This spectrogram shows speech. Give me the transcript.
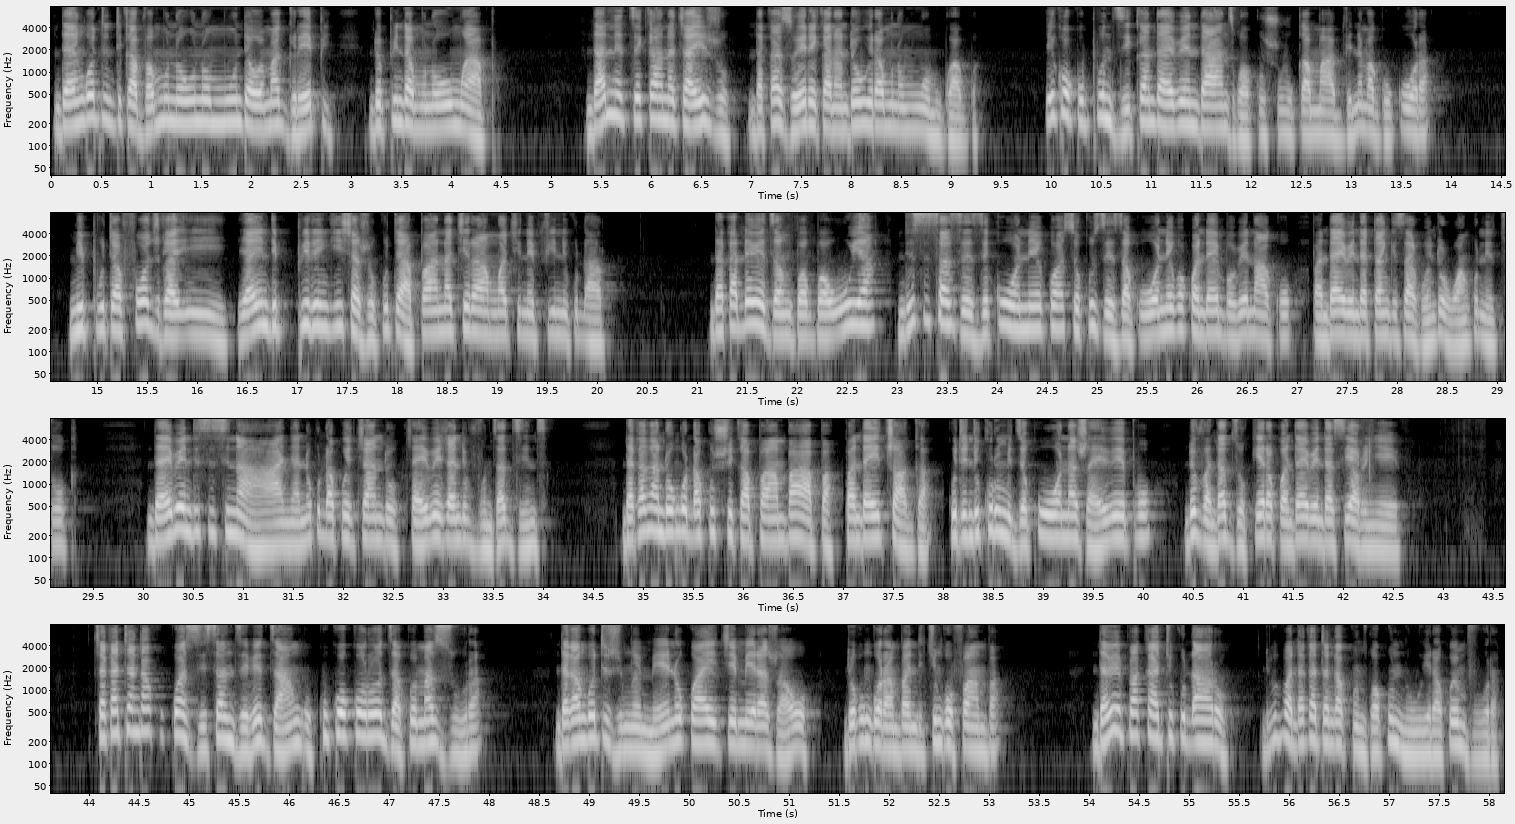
Ndaingoti ndikabva muno uno munda wemagirepi ndopinda muno umwe apo. Ndanetsekana chaizvo ndakazoerekana ndowira muno mumwe mugwagwa. Iko kupunzika ndaive ndanzwa kusvuka mabvi nemagokora miputa fodya iyi yaindipiringisha zvokuti hapana chiramwa chine pfini kudaro. Ndakadevedza mugwagwa uya ndisisazeze kuonekwa sekuzeza kuonekwa kwandaimbove nako pandaive ndatangisa rwendo rwangu netsoka. Ndaive ndisisina hanya nekuda kwechando chaive chandibvunza dzinza. Ndakanga ndongoda kusvika pamba apa pandaitsvaga kuti ndikurumidze kuona zvaivepo ndobva ndadzokera kwandaive ndasiya runyeyo chakatanga kukwazisa nzeve dzangu kukokorodza kwemazura. Ndakangoti zvimwe mheno kwaaichemera zvawo ndokungoramba ndichingofamba. Ndave pakati kudaro ndipo pandakatanga kunzwa kunhuhwira kwemvura.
